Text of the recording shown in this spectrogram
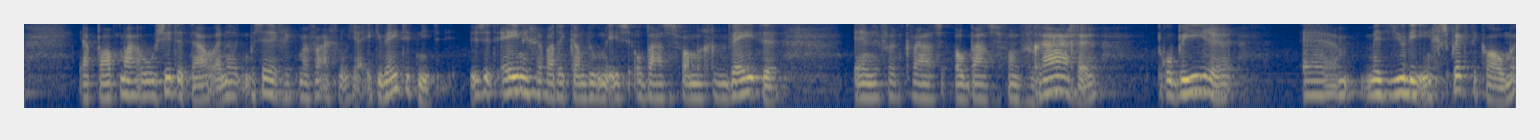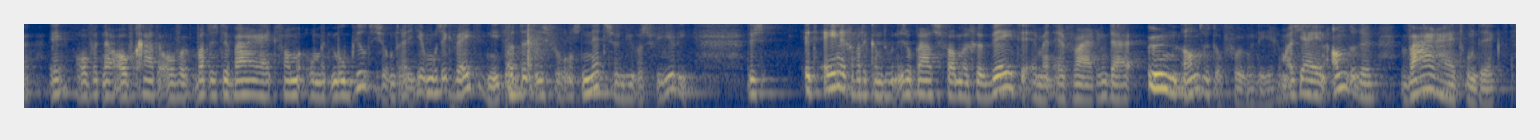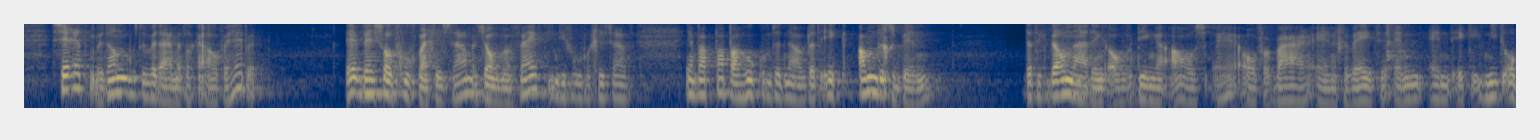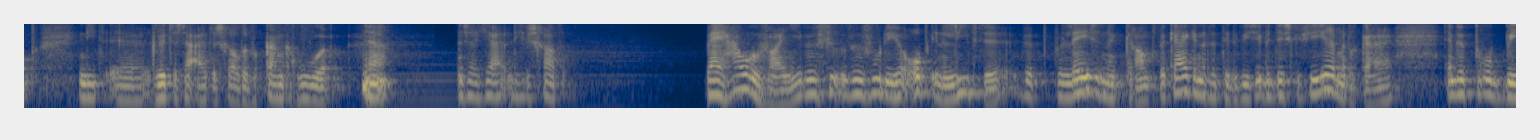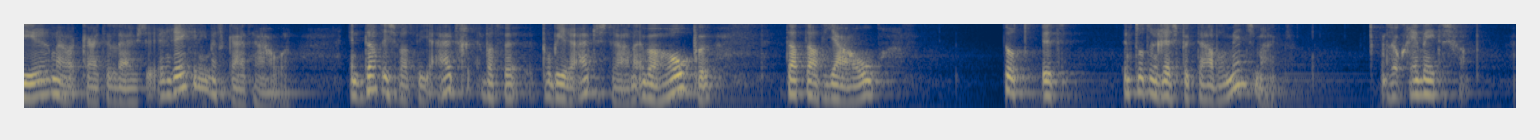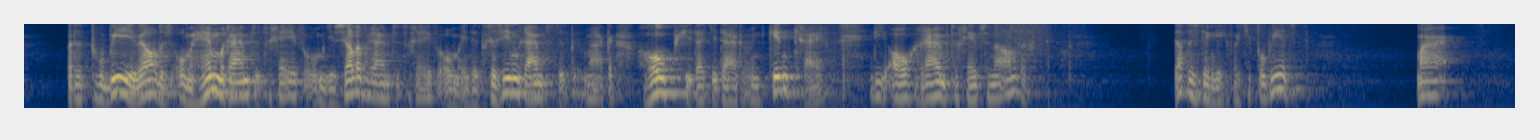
Ja, pap, maar hoe zit het nou? En dan zeg ik maar vaak ja, ik weet het niet. Dus het enige wat ik kan doen is op basis van mijn geweten en op basis van vragen proberen Ehm, met jullie in gesprek te komen. Of het nou over gaat over wat is de waarheid van om met mobieltjes om te. Jongens, ik weet het niet, want dat is voor ons net zo nieuw als voor jullie. Dus het enige wat ik kan doen is op basis van mijn geweten en mijn ervaring daar een antwoord op formuleren. Maar als jij een andere waarheid ontdekt, zeg het me, dan moeten we daar met elkaar over hebben. Hè, Wessel vroeg mij gisteravond, mijn zoon van 15, die vroeg me gisteravond: Ja, maar papa, hoe komt het nou dat ik anders ben? Dat ik wel nadenk over dingen als hè, over waar en geweten. En, en ik niet op niet eh Rutte sta uit te schelden voor kankerhoer. Ja. Dan zeg ik, ja, lieve schat, wij houden van je. We voeden je op in liefde. We, we lezen een krant, we kijken naar de televisie, we discussiëren met elkaar. En we proberen naar elkaar te luisteren en rekening met elkaar te houden. En dat is wat we, je uit, wat we proberen uit te stralen. En we hopen dat dat jou tot, het, tot een respectabel mens maakt. Dat is ook geen wetenschap. Maar dat probeer je wel, dus om hem ruimte te geven, om jezelf ruimte te geven, om in het gezin ruimte te maken, hoop je dat je daardoor een kind krijgt die ook ruimte geeft aan een ander. Dat is denk ik wat je probeert. Maar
